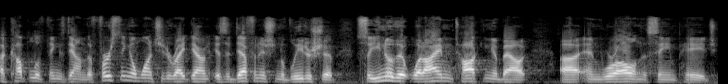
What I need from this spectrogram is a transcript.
a couple of things down. The first thing I want you to write down is a definition of leadership so you know that what I'm talking about uh, and we're all on the same page.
